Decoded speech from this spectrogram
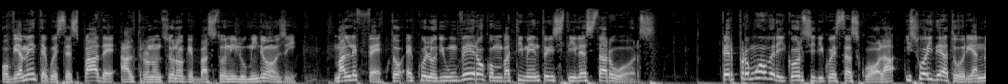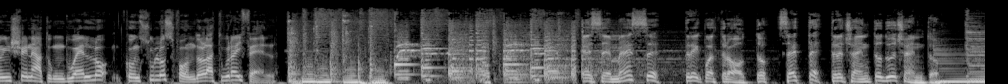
Ovviamente queste spade altro non sono che bastoni luminosi, ma l'effetto è quello di un vero combattimento in stile Star Wars. Per promuovere i corsi di questa scuola, i suoi ideatori hanno inscenato un duello con sullo sfondo la Tour Eiffel. sms 348 7 300 200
